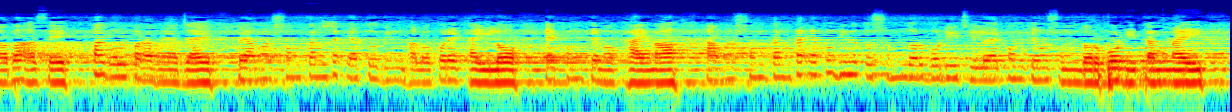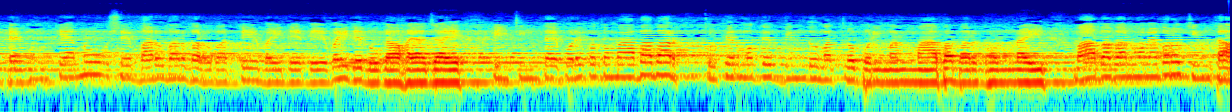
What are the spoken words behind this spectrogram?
বাবা আছে, পাগল পাড়া হয়ে যায়। আমার সন্তানটা এতদিন ভালো করে খাইলো এখন কেন খায় না? আমার সন্তানটা এতদিনে তো সুন্দর বডি ছিল, এখন কেন সুন্দর বডি তার নাই? এখন কেন সে বারবার বারবার day by day day by day রোগা হয়ে যায়? এই চিন্তায় পরে কত মা বাবার চোখের মধ্যে বিন্দু মাত্র পরিমাণ মা বাবার ঘুম নাই। মা বাবার মনে বড় চিন্তা,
